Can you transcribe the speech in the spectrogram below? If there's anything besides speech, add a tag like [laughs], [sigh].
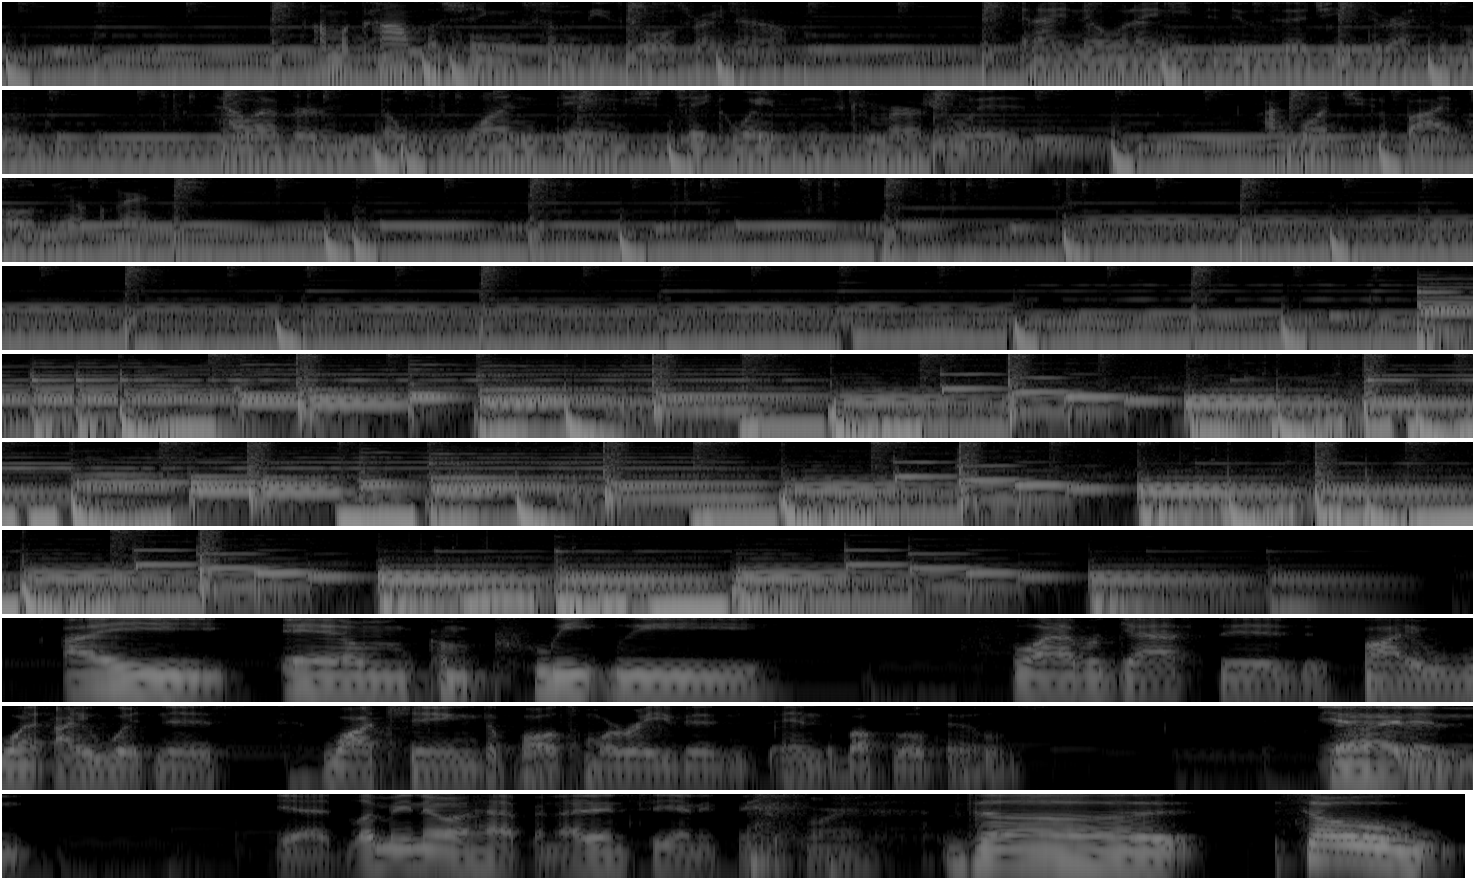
I'm accomplishing some of these goals right now, and I know what I need to do to achieve the rest of them. However, the one thing you should take away from this commercial is I want you to buy Old Milk merch. I am completely flabbergasted by what I witnessed watching the Baltimore Ravens and the Buffalo Bills. Yeah, I didn't. Yeah, let me know what happened. I didn't see anything this morning. [laughs] The so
